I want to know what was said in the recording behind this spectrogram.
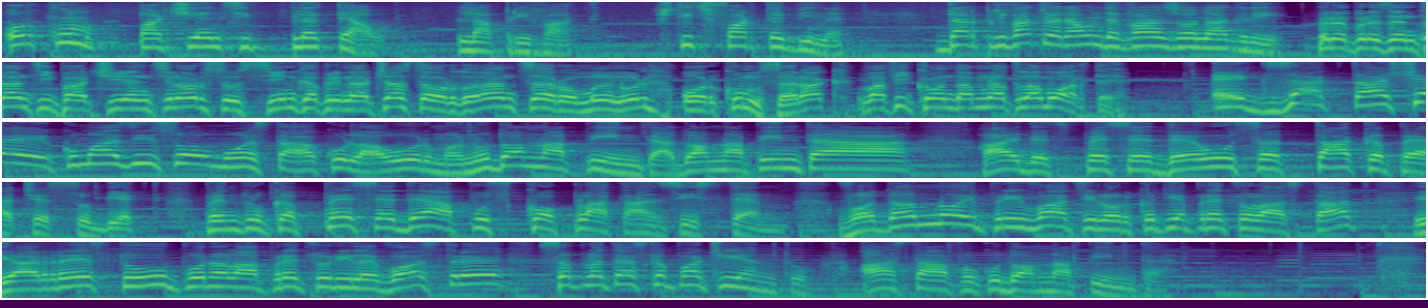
Oricum, pacienții plăteau la privat. Știți foarte bine, dar privatul era undeva în zona gri. Reprezentanții pacienților susțin că prin această ordonanță românul, oricum sărac, va fi condamnat la moarte. Exact, așa e, cum a zis omul ăsta acum la urmă Nu doamna Pintea, doamna Pintea Haideți, PSD-ul să tacă pe acest subiect Pentru că PSD a pus coplata în sistem. Vă dăm noi privaților cât e prețul la stat Iar restul, până la prețurile voastre, să plătească pacientul. Asta a făcut doamna Pintea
